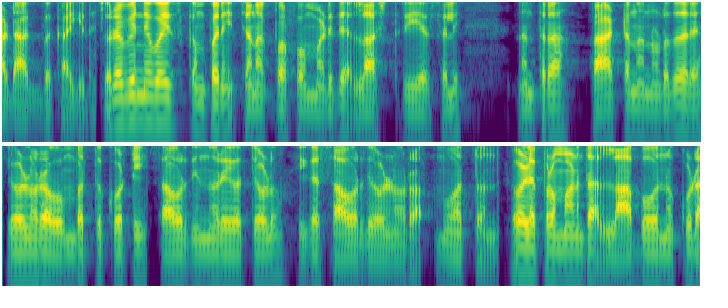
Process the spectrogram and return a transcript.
ಆಡ್ ಆಗಬೇಕಾಗಿದೆ. ಸೊ ರೆವೆನ್ಯೂ ವೈಸ್ ಕಂಪನಿ ಚೆನ್ನಾಗಿ ಪರ್ಫಾರ್ಮ್ ಮಾಡಿದೆ ಲಾಸ್ಟ್ ತ್ರೀ ಇಯರ್ಸ್ ಅಲ್ಲಿ. ನಂತರ ಪ್ಯಾಟರ್ನ್ ನೋಡಿದ್ರೆ ಏಳ್ನೂರ ಒಂಬತ್ತು ಕೋಟಿ ಸಾವಿರದ ಇನ್ನೂರ ಐವತ್ತೇಳು, ಈಗ ಸಾವಿರದ ಏಳ್ನೂರ ಮೂವತ್ತೊಂದು. ಒಳ್ಳೆ ಪ್ರಮಾಣದ ಲಾಭವನ್ನು ಕೂಡ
